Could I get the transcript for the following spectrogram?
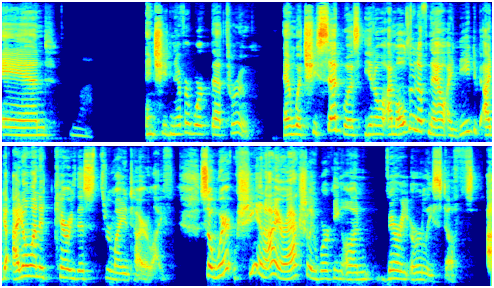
and and she'd never worked that through. And what she said was, you know, I'm old enough now. I need to. I, I don't want to carry this through my entire life. So where she and I are actually working on very early stuff, uh,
